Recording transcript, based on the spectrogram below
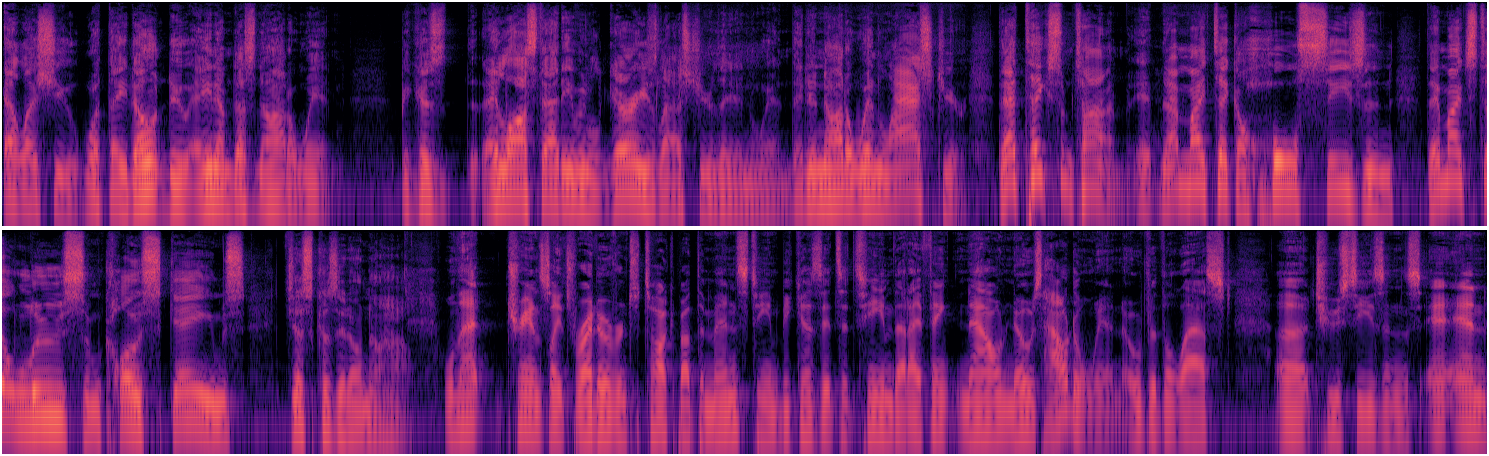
LSU. What they don't do, A&M doesn't know how to win because they lost that even Gary's last year. They didn't win. They didn't know how to win last year. That takes some time. It, that might take a whole season. They might still lose some close games just because they don't know how. Well, that translates right over into talk about the men's team because it's a team that I think now knows how to win over the last uh, two seasons. And, and,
